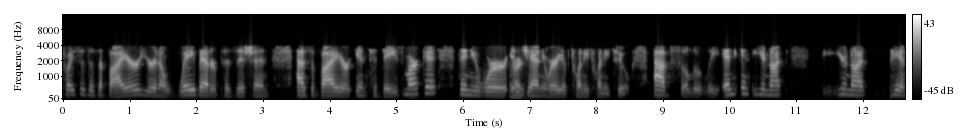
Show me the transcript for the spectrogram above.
choices as a buyer. You're in a way better position as a buyer in today's market than you were in Right. January of 2022. Absolutely. And and you're not you're not paying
